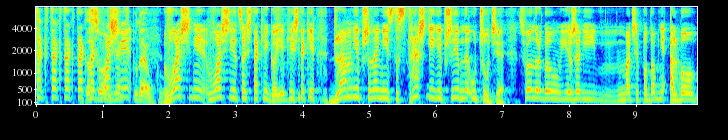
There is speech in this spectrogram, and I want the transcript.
tak, tak, tak, tak, tak. Właśnie, w pudełku. Właśnie, właśnie coś takiego. Jakieś takie, dla mnie przynajmniej jest to strasznie nieprzyjemne uczucie. Swoją drogą, jeżeli macie podobnie, albo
